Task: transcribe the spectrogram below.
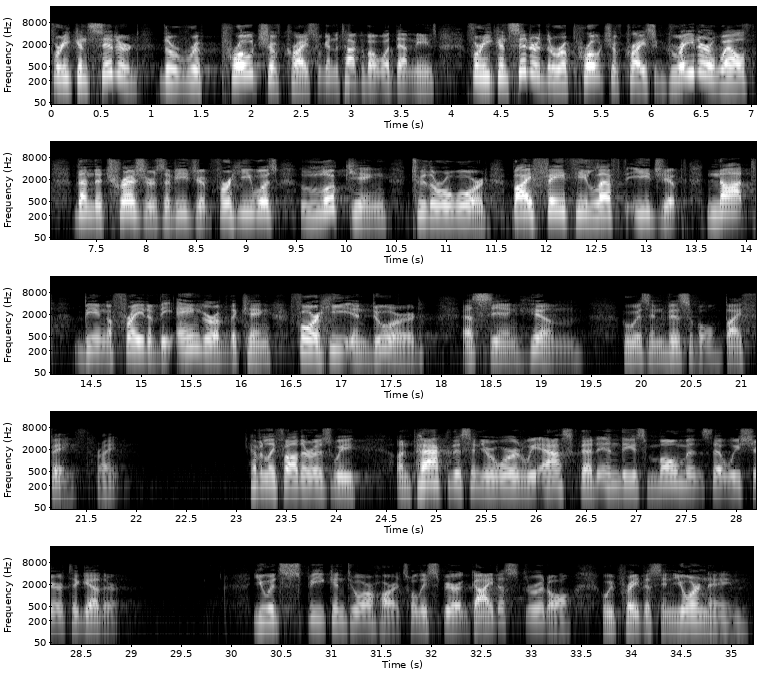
For he considered the reproach of Christ, we're going to talk about what that means. For he considered the reproach of Christ greater wealth than the treasures of Egypt, for he was looking to the reward. By faith he left Egypt, not being afraid of the anger of the king, for he endured as seeing him who is invisible by faith, right? Heavenly Father, as we unpack this in your word, we ask that in these moments that we share together, you would speak into our hearts. Holy Spirit, guide us through it all. We pray this in your name.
